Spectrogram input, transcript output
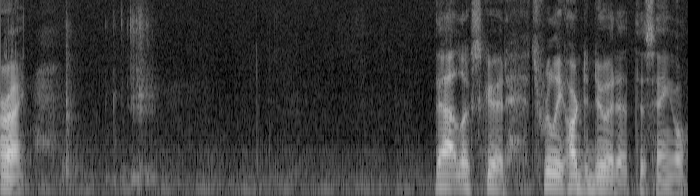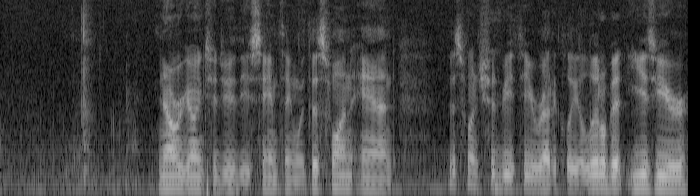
All right. That looks good. It's really hard to do it at this angle. Now we're going to do the same thing with this one, and this one should be theoretically a little bit easier.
